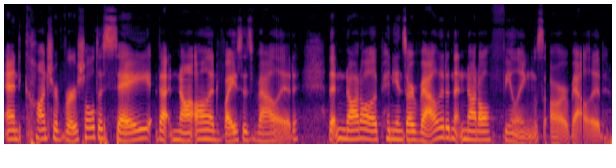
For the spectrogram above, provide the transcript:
and controversial to say that not all advice is valid, that not all opinions are valid, and that not all feelings are valid.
